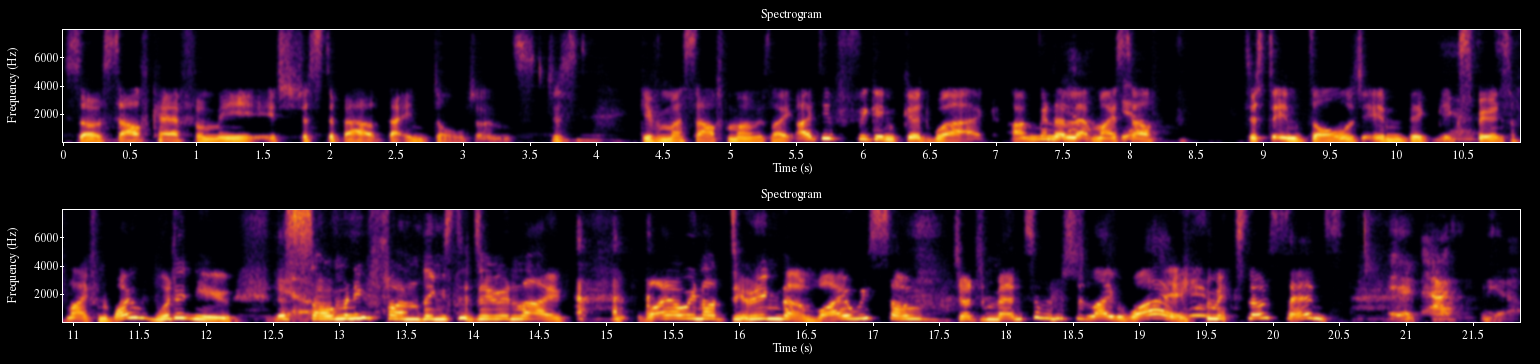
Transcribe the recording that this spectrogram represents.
So self care for me, it's just about that indulgence, just mm-hmm. giving myself moments like I do freaking good work. I'm going to yeah, let myself yeah just to indulge in the yes. experience of life. And why wouldn't you? There's yes. so many fun things to do in life. why are we not doing them? Why are we so judgmental and just like, why? It makes no sense. It, I, yeah.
